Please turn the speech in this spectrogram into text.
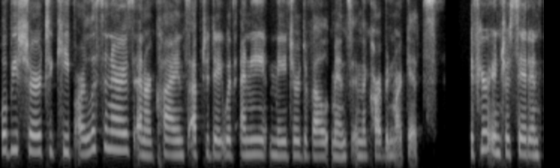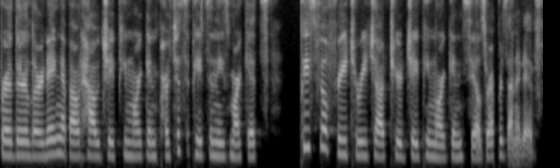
We'll be sure to keep our listeners and our clients up to date with any major developments in the carbon markets. If you're interested in further learning about how JP Morgan participates in these markets, please feel free to reach out to your JP Morgan sales representative.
